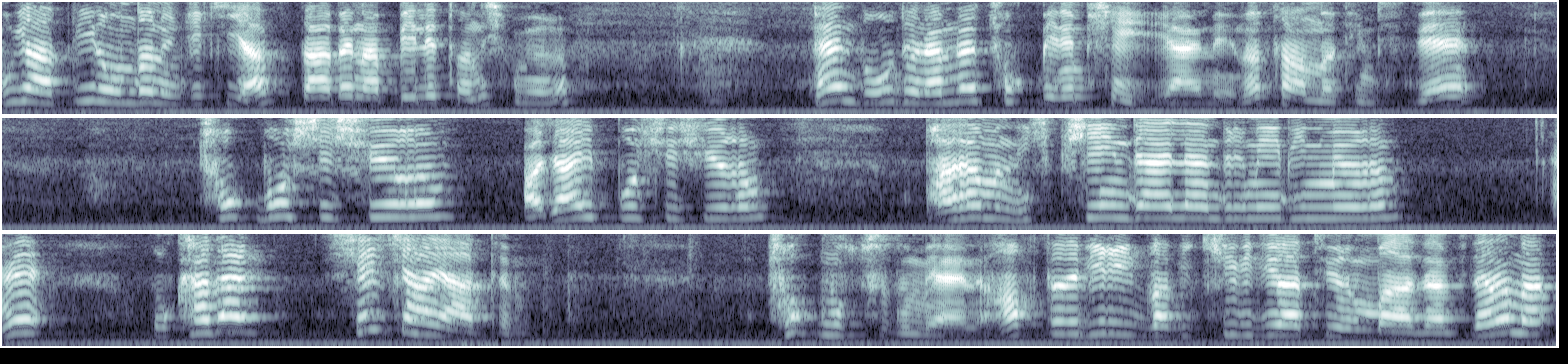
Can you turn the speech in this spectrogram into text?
bu yaz değil ondan önceki yaz. Daha ben abiyle tanışmıyorum. Ben de o dönemler çok benim şey yani nasıl anlatayım size. Çok boş yaşıyorum. Acayip boş yaşıyorum. Paramın hiçbir şeyini değerlendirmeyi bilmiyorum. Ve o kadar şey ki hayatım. Çok mutsuzum yani. Haftada bir, iki video atıyorum bazen falan ama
